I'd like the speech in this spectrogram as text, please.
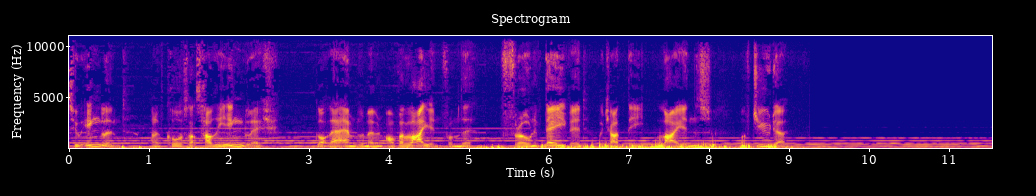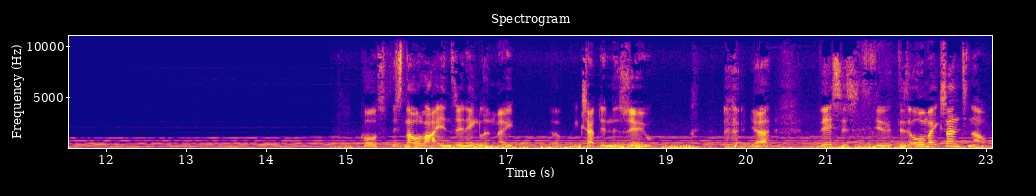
to England. And of course, that's how the English got their emblem of a lion from the throne of David, which had the lions of Judah. Course, there's no lions in England, mate, uh, except in the zoo. yeah, this is. Does it all make sense now?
